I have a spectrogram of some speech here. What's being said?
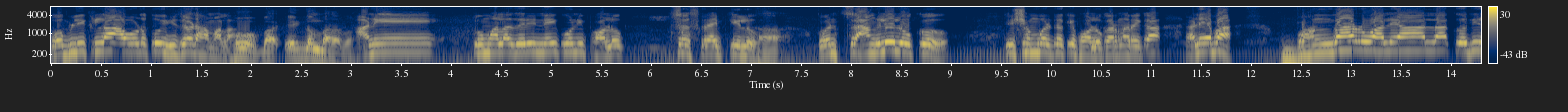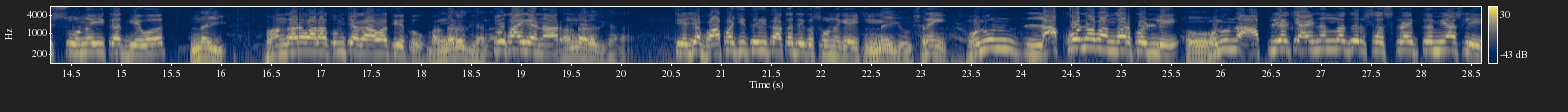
पब्लिकला आवडतो हिजड हा मला हो ब- एकदम बरोबर. आणि तुम्हाला जरी नाही कोणी फॉलो सबस्क्राईब केलं हा. पण चांगले लोक ते शंभर टक्के फॉलो करणार आहे का? आणि हे बा भंगारवाल्याला कधी सोनं विकत घेवत नाही. भंगारवाला तुमच्या गावात येतो. भंगारच घेणार. तो काय घेणार? भंगारच घेणार. त्याच्या बापाची तरी ताकद आहे का सोनं घ्यायची? नाही घेऊ शकत. नाही. म्हणून लाखोना भंगार पडले. हो. म्हणून आपल्या चॅनलला जर सबस्क्राईब कमी असले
